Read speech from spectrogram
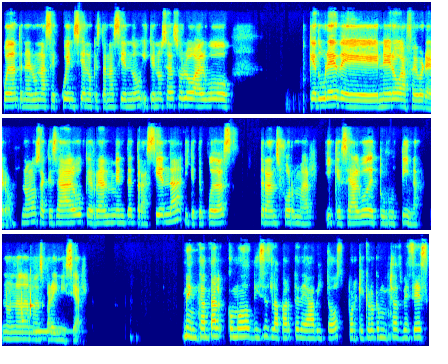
puedan tener una secuencia en lo que están haciendo y que no sea solo algo que dure de enero a febrero, ¿no? O sea, que sea algo que realmente trascienda y que te puedas transformar y que sea algo de tu rutina, no nada más para iniciar. Me encanta cómo dices la parte de hábitos, porque creo que muchas veces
